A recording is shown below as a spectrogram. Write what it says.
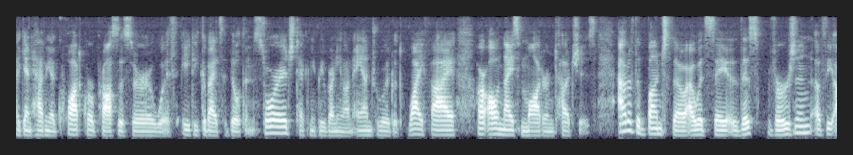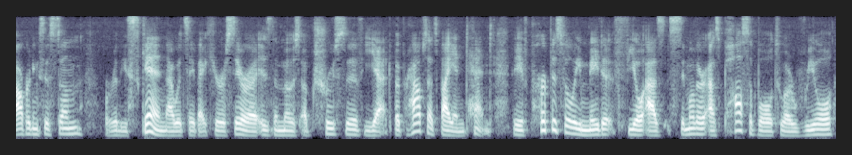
Again, having a quad-core processor with 8 gigabytes of built-in storage, technically running on Android with Wi-Fi, are all nice modern touches. Out of the bunch though, I would say this version of the operating system or really skin, I would say, by Kyocera is the most obtrusive yet, but perhaps that's by intent. They've purposefully made it feel as similar as possible to a real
